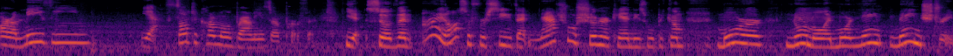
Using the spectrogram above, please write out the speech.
are amazing. Yeah, salted caramel brownies are perfect. Yeah, so then I also foresee that natural sugar candies will become more normal and more na- mainstream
